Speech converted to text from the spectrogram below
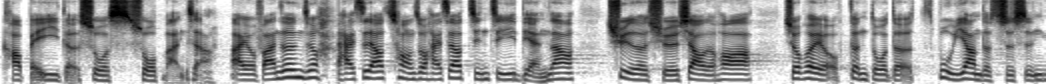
考北艺的硕硕班这样。哎呦，反正就还是要创作，还是要经济一点。然后去了学校的话。就会有更多的不一样的知识。你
